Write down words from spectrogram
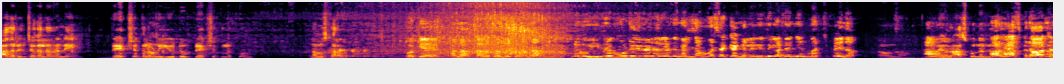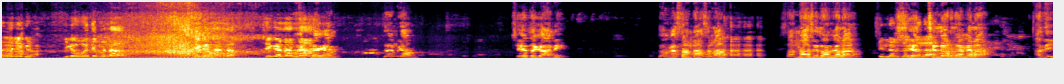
ఆదరించగలరని ప్రేక్షకులను యూట్యూబ్ ప్రేక్షకులకు నమస్కారం. ఓకే అన్న చాలా సంతోషం అన్న. నువ్వు ఇరవై మూడు ఇరవై నాలుగు అంటే నాకు నమ్మశక్యంగా లేదు. ఎందుకంటే నేను మర్చిపోయినా. రాసుకున్నాను. రాసుకున్నావా అన్న. వెరీ గుడ్ ఇక పోతే మన జగన్ అన్న జగన్ అన్న జగన్. జగన్ చేతగాని దొంగ సన్నాసుల సన్నాసి దొంగల చిల్లర దొంగల. చిల్లర దొంగల. అది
